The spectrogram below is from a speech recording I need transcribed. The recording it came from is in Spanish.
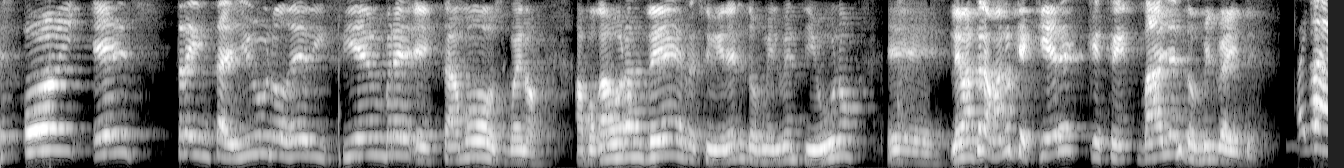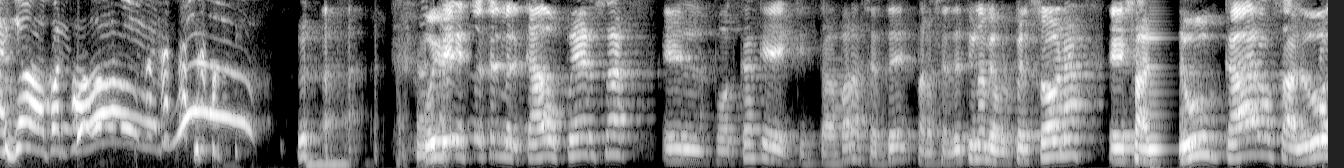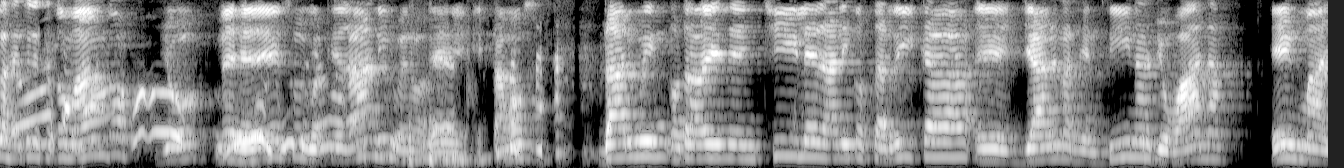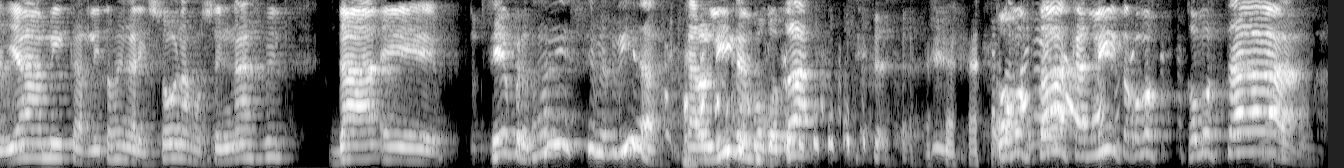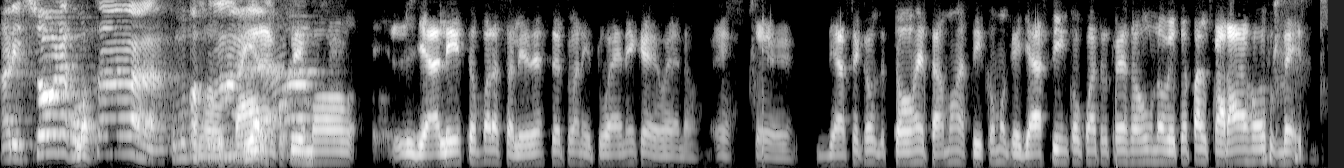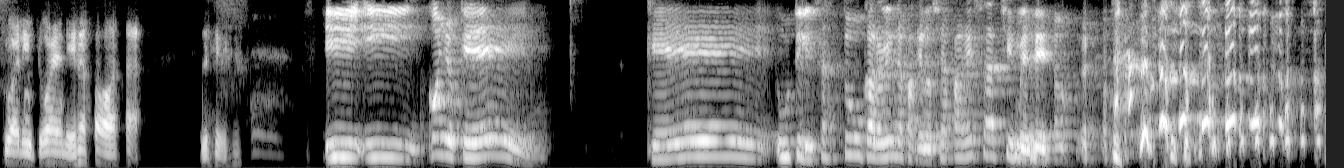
Hoy es 31 de diciembre. Estamos, bueno, a pocas horas de recibir el 2021. Eh, levante la mano que quiere que se vaya el 2020. Ay, yo, por favor. Muy bien, esto es el Mercado Persa, el podcast que, que está para hacerte, para hacer de ti una mejor persona. Eh, salud, Caro, salud, la gente que está tomando. Yo me dejé de eso, igual que Dani. Bueno, eh, estamos Darwin otra vez en Chile, Dani Costa Rica, eh, Jan en Argentina, Joana en Miami, Carlitos en Arizona, José en Nashville, da, eh, siempre, otra vez se me olvida, Carolina en Bogotá. ¿Cómo estás, Carlito? ¿Cómo, cómo está Arizona? ¿Cómo está? ¿Cómo pasó Lo la Navidad? máximo, ya listo para salir de este 2020 que bueno, este, ya sé que todos estamos así como que ya 5, 4, 3, 2, 1, vete para el carajo, ve- 2020, no. Sí. Y, y coño, ¿qué, ¿qué utilizas tú, Carolina, para que no se apague esa chimenea?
